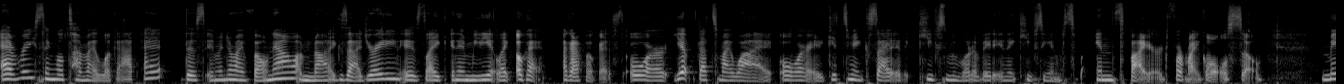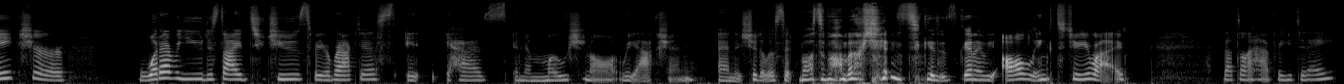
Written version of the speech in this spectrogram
every single time I look at it, this image on my phone now, I'm not exaggerating, is like an immediate, like, okay, I gotta focus. Or, yep, that's my why. Or it gets me excited, it keeps me motivated, and it keeps me insp- inspired for my goals. So make sure whatever you decide to choose for your practice, it has an emotional reaction and it should elicit multiple emotions because it's going to be all linked to your why. That's all I have for you today.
